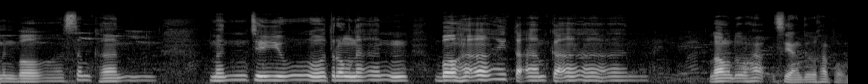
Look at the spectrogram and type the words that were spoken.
มันบ่สำคัญ มันจะอยู่ตรงนั้นบ่หายตามกาลลองดูครับเสียงดูครับผม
